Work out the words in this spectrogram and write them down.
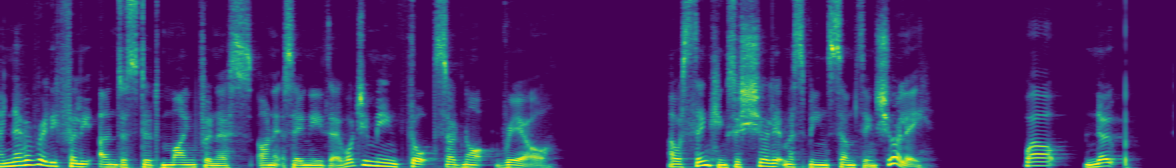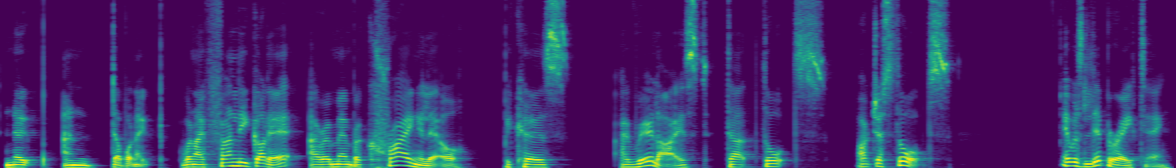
I never really fully understood mindfulness on its own either. What do you mean thoughts are not real? I was thinking, so surely it must mean something, surely. Well, nope, nope, and double nope when I finally got it, I remember crying a little because I realized that thoughts are just thoughts. It was liberating.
